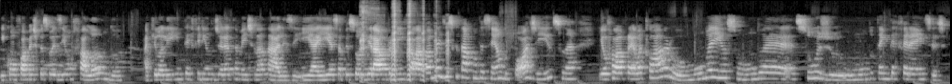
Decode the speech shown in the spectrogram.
E conforme as pessoas iam falando, aquilo ali interferindo diretamente na análise. E aí essa pessoa virava para mim e falava: ah, Mas isso que tá acontecendo, pode isso, né? E eu falava para ela: Claro, o mundo é isso, o mundo é, é sujo, o mundo tem interferências,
